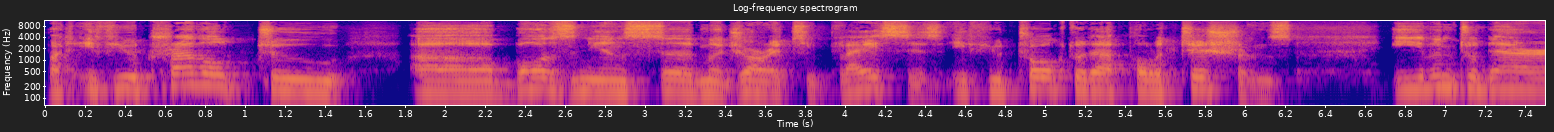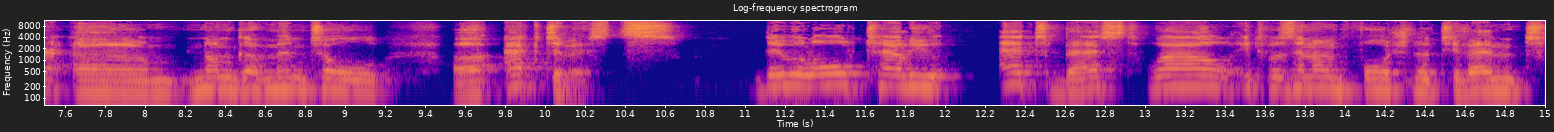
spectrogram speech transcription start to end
but if you travel to uh, Bosnian Serb majority places, if you talk to their politicians, even to their um, non governmental uh, activists, they will all tell you at best, well, it was an unfortunate event,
